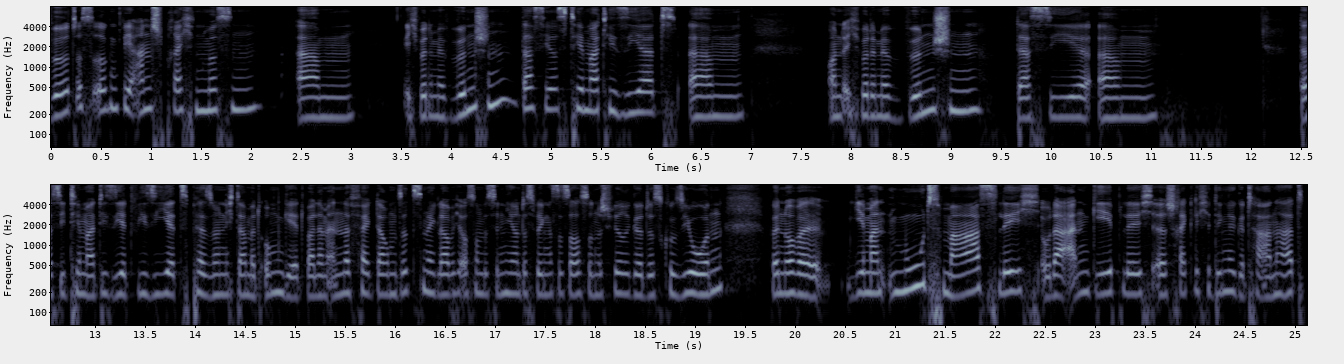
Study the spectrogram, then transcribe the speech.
wird es irgendwie ansprechen müssen. Ähm, ich würde mir wünschen, dass sie es thematisiert. Ähm, und ich würde mir wünschen, dass sie ähm, dass sie thematisiert, wie sie jetzt persönlich damit umgeht, weil im Endeffekt, darum sitzen wir, glaube ich, auch so ein bisschen hier und deswegen ist es auch so eine schwierige Diskussion, weil nur weil jemand mutmaßlich oder angeblich äh, schreckliche Dinge getan hat,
